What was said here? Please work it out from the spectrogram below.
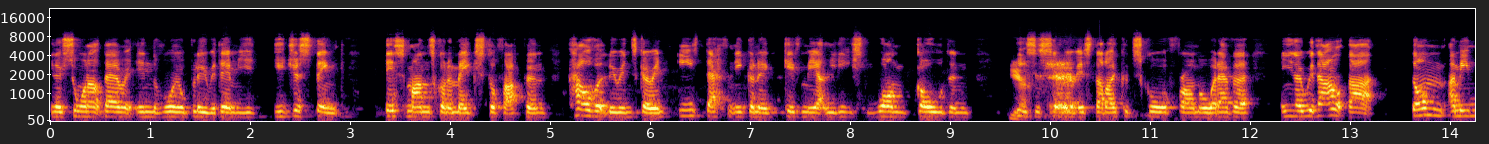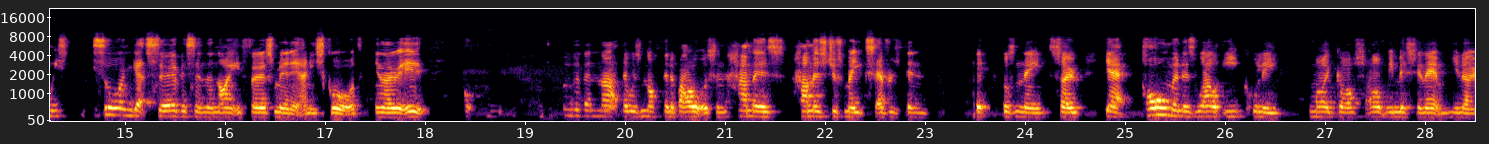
you know, someone out there in the royal blue with him, you you just think this man's going to make stuff happen. Calvert Lewin's going, he's definitely going to give me at least one golden yeah. piece of service that I could score from or whatever. And, you know, without that, Dom, I mean, we saw him get service in the 91st minute and he scored. You know, it, other than that, there was nothing about us. And Hammers, Hammers just makes everything hit, doesn't he? So yeah, Coleman as well, equally. My gosh, aren't we missing him? You know.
